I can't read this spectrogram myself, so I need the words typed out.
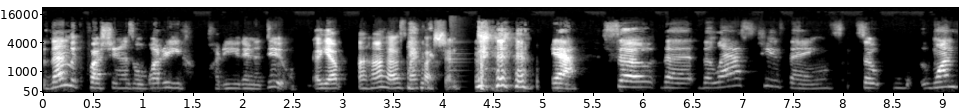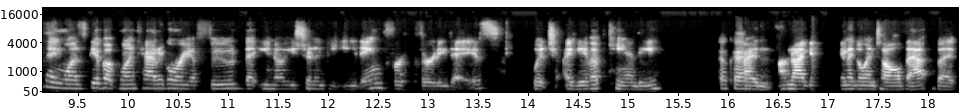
But then the question is, well, what are you what are you gonna do? Oh, yep. Uh huh. That was my question. Yeah. So the the last two things. So one thing was give up one category of food that you know you shouldn't be eating for 30 days, which I gave up candy. okay. I, I'm not going to go into all that, but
